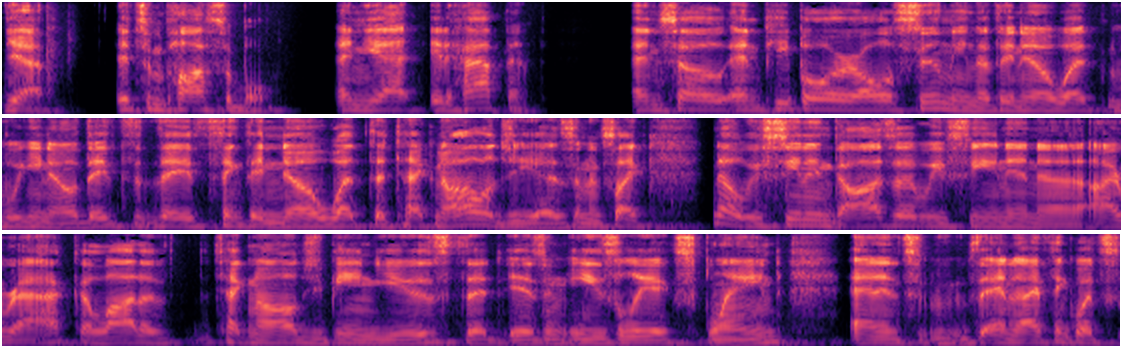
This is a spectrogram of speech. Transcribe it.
yeah. It's impossible. And yet it happened. And so, and people are all assuming that they know what, you know, they, they think they know what the technology is. And it's like, no, we've seen in Gaza, we've seen in uh, Iraq, a lot of technology being used that isn't easily explained. And it's, and I think what's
